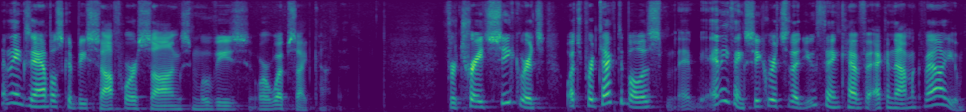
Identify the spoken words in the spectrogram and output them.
and the examples could be software, songs, movies, or website content. For trade secrets, what's protectable is eh, anything secrets that you think have economic value.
